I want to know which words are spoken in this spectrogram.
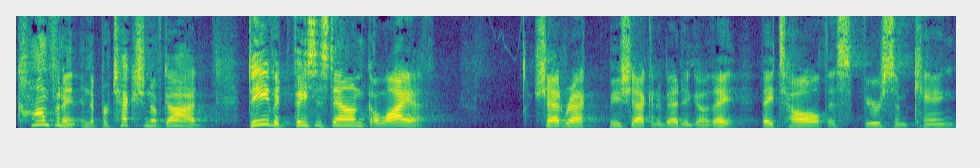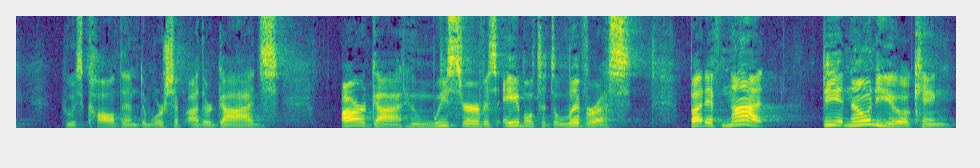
confident in the protection of God. David faces down Goliath. Shadrach, Meshach, and Abednego, they, they tell this fearsome king who has called them to worship other gods, Our God, whom we serve, is able to deliver us. But if not, be it known to you, O king,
